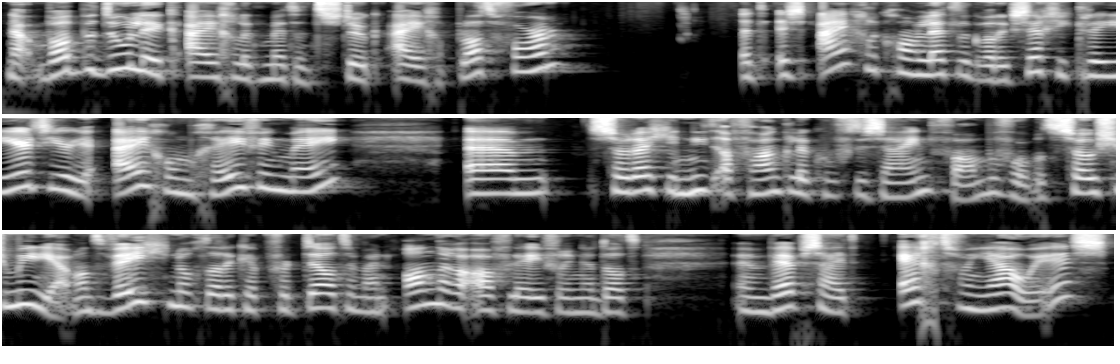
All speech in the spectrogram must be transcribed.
Nou, wat bedoel ik eigenlijk met het stuk eigen platform? Het is eigenlijk gewoon letterlijk wat ik zeg. Je creëert hier je eigen omgeving mee. Um, zodat je niet afhankelijk hoeft te zijn van bijvoorbeeld social media. Want weet je nog dat ik heb verteld in mijn andere afleveringen dat een website echt van jou is.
